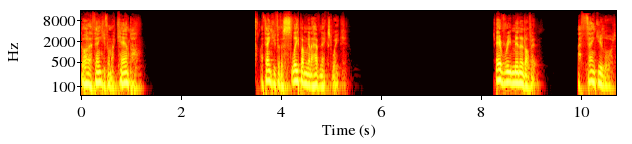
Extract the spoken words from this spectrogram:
God, I thank you for my camper. I thank you for the sleep I'm going to have next week. Every minute of it. I thank you, Lord.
